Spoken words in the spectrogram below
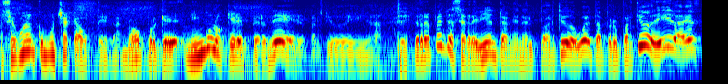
se juegan con mucha cautela, ¿no? Porque ninguno quiere perder el partido de ida. Sí. De repente se revientan en el partido de vuelta, pero el partido de ida es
